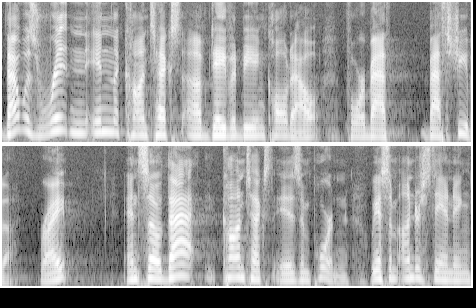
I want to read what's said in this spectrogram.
that was written in the context of David being called out for Bath, Bathsheba, right? And so that context is important. We have some understanding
